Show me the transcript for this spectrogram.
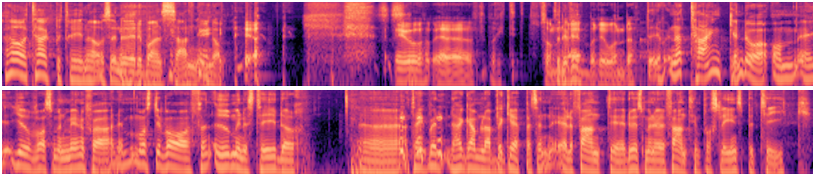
Ja, tack Petrina. Och sen nu är det bara en sanning då. ja. Jo, eh, riktigt som medberoende. Den här tanken då om eh, djur var som en människa, det måste ju vara från urminnes tider. Uh, jag tänker på det här gamla begreppet, en elefant, du är som en elefant i en porslinsbutik.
